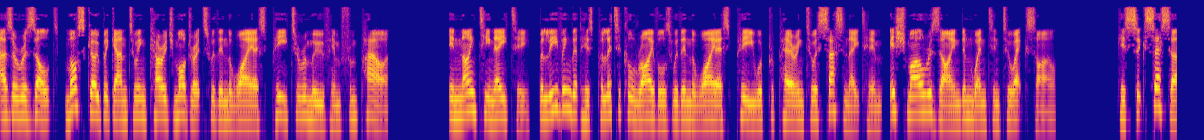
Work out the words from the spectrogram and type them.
As a result, Moscow began to encourage moderates within the YSP to remove him from power. In 1980, believing that his political rivals within the YSP were preparing to assassinate him, Ismail resigned and went into exile. His successor,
